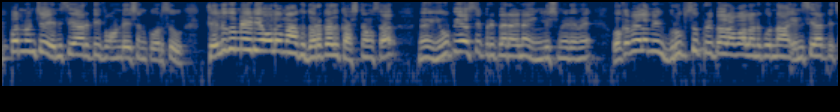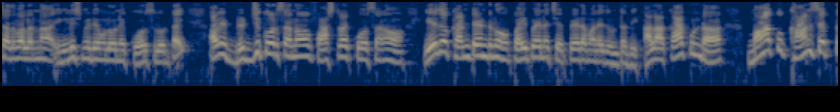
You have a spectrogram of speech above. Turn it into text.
ఎప్పటి నుంచో ఎన్సీఆర్టీ ఫౌండేషన్ కోర్సు తెలుగు మీడియంలో మాకు దొరకదు కష్టం సార్. మేము యూపీఎస్సీ ప్రిపేర్ అయినా ఇంగ్లీష్ మీడియమే. ఒకవేళ మేము గ్రూప్స్ ప్రిపేర్ అవ్వాలనుకున్నా ఎన్సీఆర్టీ చదవాలన్నా ఇంగ్లీష్ మీడియంలోనే కోర్సులు ఉంటాయి. అవి బ్రిడ్జ్ కోర్స్ అనో ఫాస్ట్ ట్రాక్ కోర్స్ అనో ఏదో కంటెంట్ను పై పైన చెప్పేయడం అనేది ఉంటుంది. అలా కాకుండా మాకు కాన్సెప్ట్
